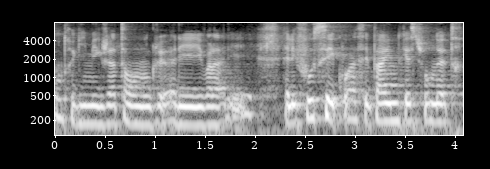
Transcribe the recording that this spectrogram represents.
entre guillemets, que j'attends. Donc, elle est, voilà, elle est, elle est faussée, quoi. C'est pas une question neutre.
